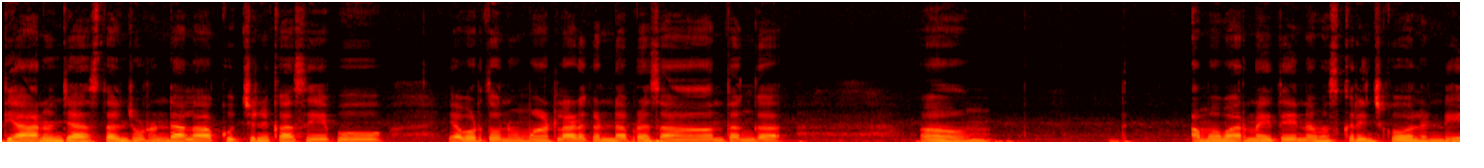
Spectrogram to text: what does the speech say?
ధ్యానం చేస్తాను చూడండి అలా కూర్చుని కాసేపు ఎవరితోనూ మాట్లాడకుండా ప్రశాంతంగా అమ్మవారిని అయితే నమస్కరించుకోవాలండి.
